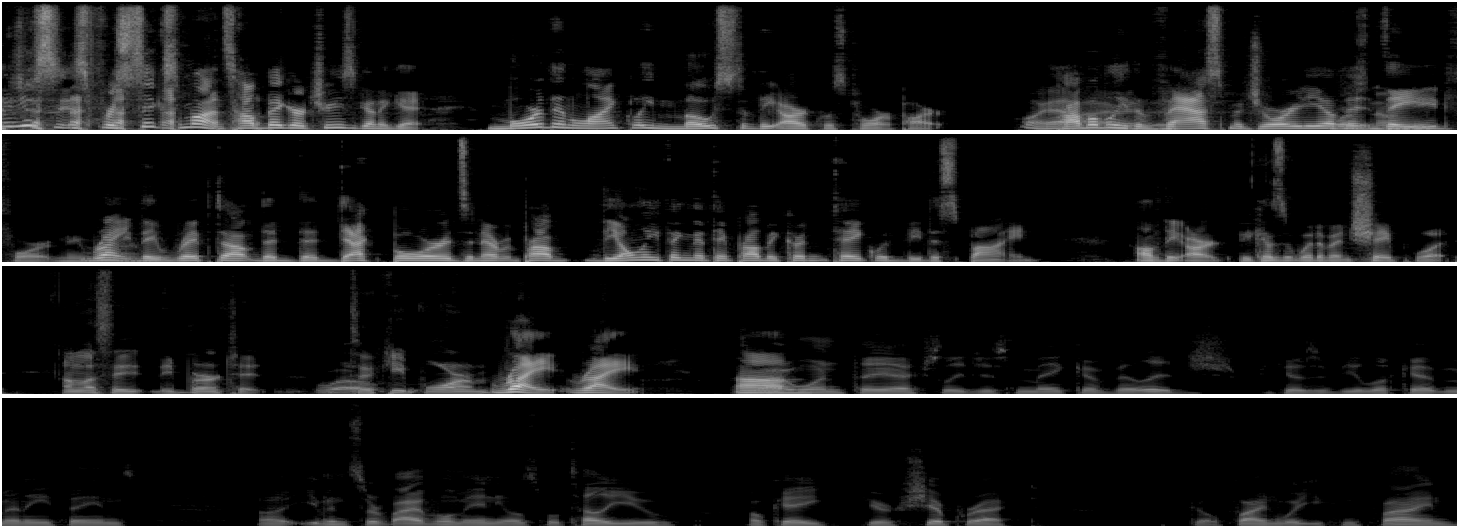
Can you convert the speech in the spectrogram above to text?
me just for six months. How big are trees going to get? More than likely, most of the Ark was tore apart. Oh, yeah, Probably I- the vast majority of was it. no they need for it anymore. right. They ripped out the, the deck boards and every. Prob- the only thing that they probably couldn't take would be the spine of the Ark because it would have been shaped wood. Unless they, they burnt it Well, to keep warm. Right. Right. why Um, wouldn't they actually just make a village? Because if you look at many things, uh, even survival manuals will tell you, okay, you're shipwrecked. Go find what you can find.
